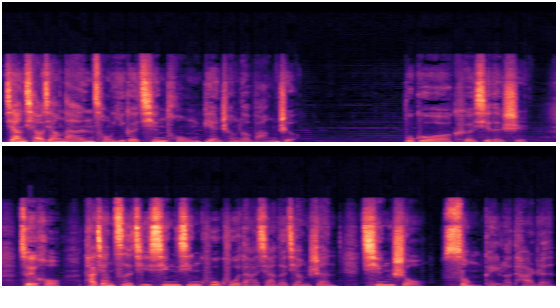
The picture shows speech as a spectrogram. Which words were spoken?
将俏江南从一个青铜变成了王者。不过可惜的是，最后他将自己辛辛苦苦打下的江山亲手送给了他人。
